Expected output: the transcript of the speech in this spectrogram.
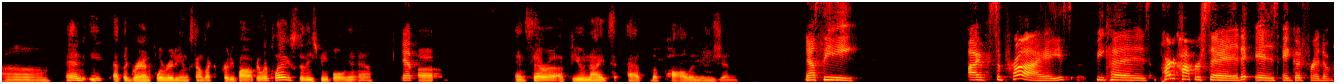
Um, and eat at the Grand Floridian sounds like a pretty popular place to these people. Yeah. Yep. Uh, and Sarah, a few nights at the Polynesian. Now, see, I'm surprised because Park Hopper said is a good friend of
